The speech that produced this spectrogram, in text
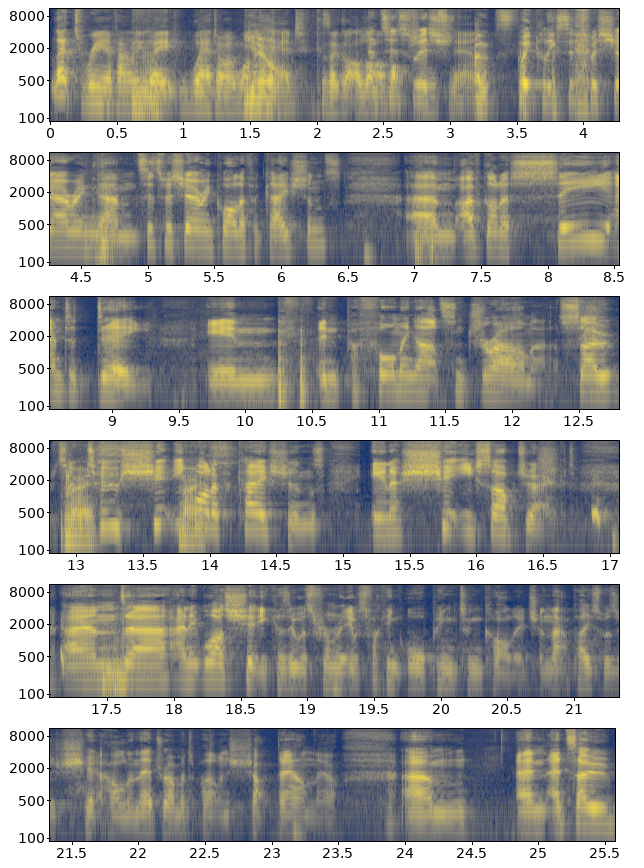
let's reevaluate where do I want You know- to head because I got a lot of options we're, now. quickly, since we're sharing, um, since we're sharing qualifications, um, I've got a C and a D in in performing arts and drama. So, so Nice. two shitty Nice. qualifications in a shitty subject, and uh, and it was shitty because it was from it was fucking Orpington College, and that place was a shithole, and their drama department's shut down now. Um, and and so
